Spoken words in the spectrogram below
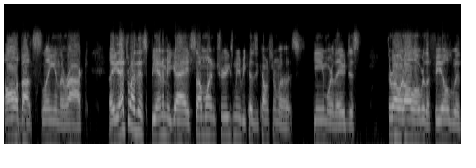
all about slinging the rock. Like that's why this Bieniemy guy somewhat intrigues me because he comes from a scheme where they just throw it all over the field with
